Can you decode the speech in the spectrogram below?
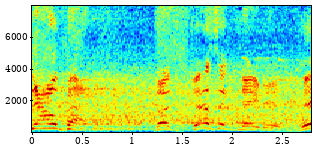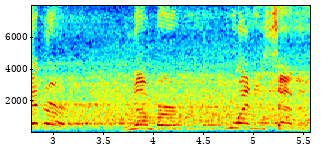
Now batting, the designated hitter, number 27.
